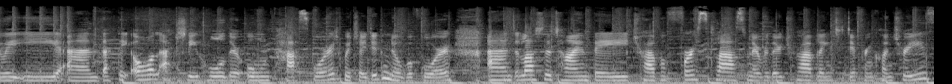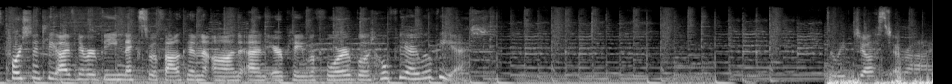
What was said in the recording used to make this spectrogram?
UAE and that they all actually hold their own passport which I didn't know before and a lot of the time they travel first class whenever they're traveling to different countries. Fortunately I've never been next to a falcon on an airplane before but hopefully I will be yet. So we've just arrived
